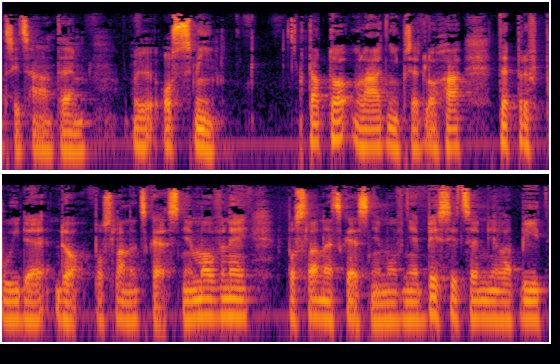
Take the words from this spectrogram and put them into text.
31. 8. Tato vládní předloha teprve půjde do poslanecké sněmovny poslanecké sněmovně by sice měla být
